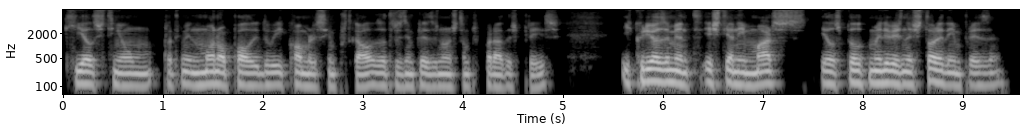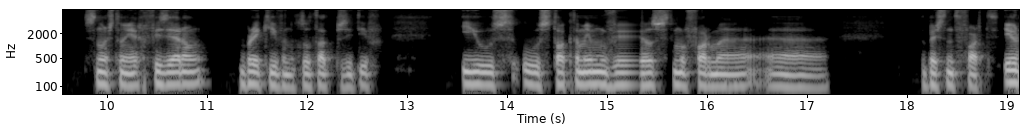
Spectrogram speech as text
que eles tinham praticamente monopólio do e-commerce em Portugal, as outras empresas não estão preparadas para isso. E curiosamente, este ano em março, eles pela primeira vez na história da empresa, se não estão em erro, fizeram break-even, resultado positivo. E o, o stock também moveu-se de uma forma uh, bastante forte. Eu,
